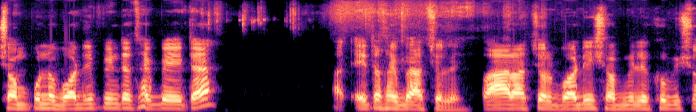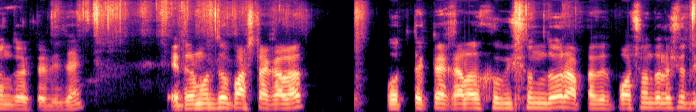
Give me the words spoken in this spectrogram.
সম্পূর্ণ বডি প্রিন্টে থাকবে এটা। আর এটা থাকবে আঁচলে। পার আঁচল বডি সব মিলে খুবই সুন্দর একটা ডিজাইন এটার মধ্যেও পাঁচটা কালার প্রত্যেকটা কালার খুবই সুন্দর। আপনাদের পছন্দ হলে শুধু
